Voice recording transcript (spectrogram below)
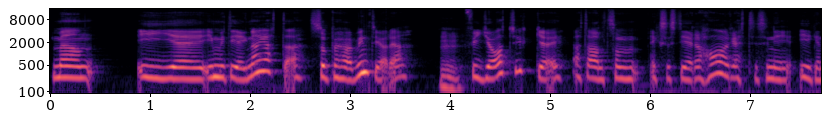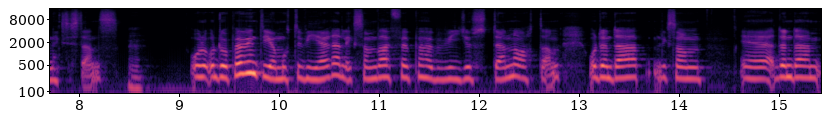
Men i, eh, i mitt egna hjärta så behöver inte jag det. Mm. För jag tycker att allt som existerar har rätt till sin e- egen existens. Mm. Och, och då behöver inte jag motivera liksom, varför behöver vi just den arten? Och den där liksom den där,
